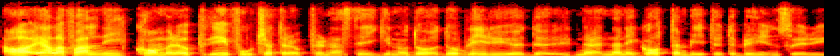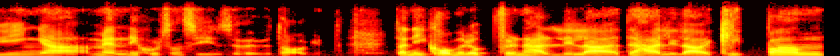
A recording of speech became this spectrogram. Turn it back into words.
Ja, i alla fall ni kommer upp, ni fortsätter upp för den här stigen och då, då blir det ju, när, när ni gått en bit ut i byn så är det ju inga människor som syns överhuvudtaget. Utan ni kommer upp för den här lilla, det här lilla klippan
